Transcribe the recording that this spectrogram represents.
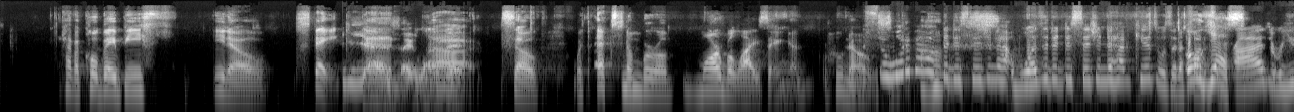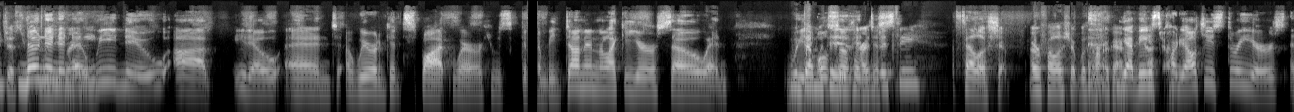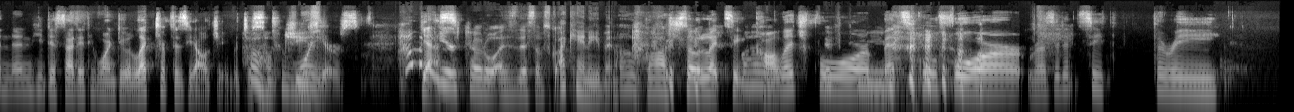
have a Kobe beef, you know, steak. Yes, and, I love it. uh, So with X number of marbleizing and who knows. So what about the decision to ha- was it a decision to have kids? Was it a Oh, yes. surprise or were you just no were no you no no we knew uh you know and uh, we were at a good spot where he was going to be done in like a year or so and we we done with also his had dis- residency fellowship or fellowship with. Okay. yeah because gotcha. cardiology is three years and then he decided he wanted to do electrophysiology which is Oh, two more years How many yes. years total is this of school? I can't even. oh gosh so let's see Twelve, college four 15. med school four residency three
